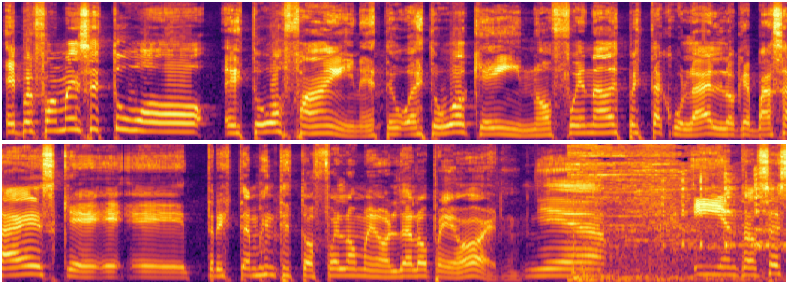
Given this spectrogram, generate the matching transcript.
el performance estuvo estuvo fine, estuvo, estuvo ok, no fue nada espectacular. Lo que pasa es que eh, eh, tristemente esto fue lo mejor de lo peor. Yeah. Y entonces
